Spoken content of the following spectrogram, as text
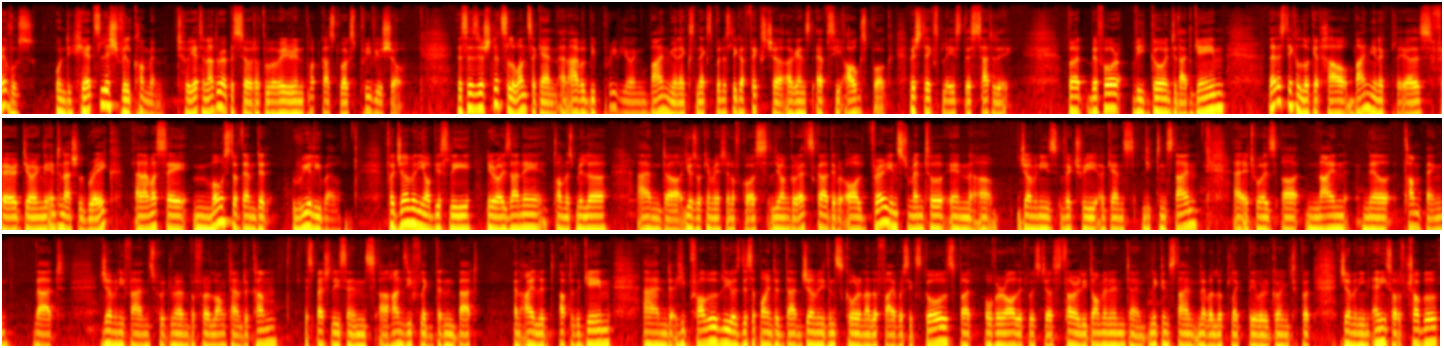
Servus und herzlich willkommen to yet another episode of the Bavarian Podcast Works preview show. This is your Schnitzel once again, and I will be previewing Bayern Munich's next Bundesliga fixture against FC Augsburg, which takes place this Saturday. But before we go into that game, let us take a look at how Bayern Munich players fared during the international break, and I must say, most of them did really well. For Germany, obviously, Leroy Sané, Thomas Müller, and uh, Joshua Kimmich, and of course, Leon Goretzka, they were all very instrumental in uh, Germany's victory against Liechtenstein. And it was a 9 0 thumping that Germany fans would remember for a long time to come, especially since uh, Hansi Flick didn't bat an eyelid after the game, and he probably was disappointed that Germany didn't score another five or six goals. But overall, it was just thoroughly dominant, and Liechtenstein never looked like they were going to put Germany in any sort of trouble.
